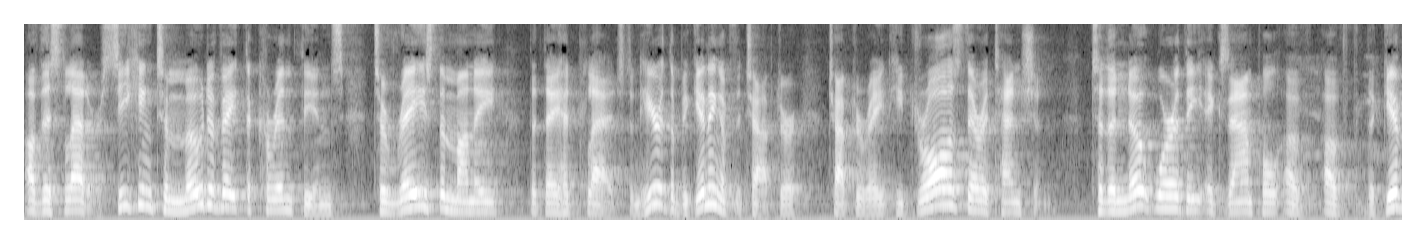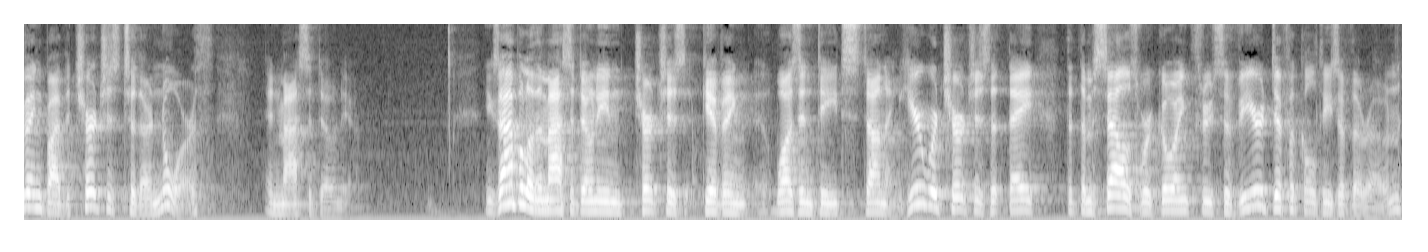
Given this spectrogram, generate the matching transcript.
of this letter seeking to motivate the Corinthians to raise the money that they had pledged. And here at the beginning of the chapter, chapter 8, he draws their attention to the noteworthy example of, of the giving by the churches to their north in Macedonia. The example of the Macedonian churches giving was indeed stunning. Here were churches that they that themselves were going through severe difficulties of their own,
